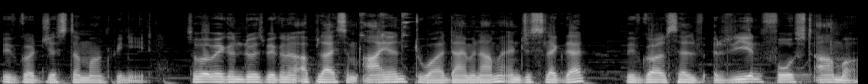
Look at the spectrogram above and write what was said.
We've got just the amount we need. So what we're to do is we're to apply some iron to our diamond armor and just like that we've got ourselves reinforced armor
